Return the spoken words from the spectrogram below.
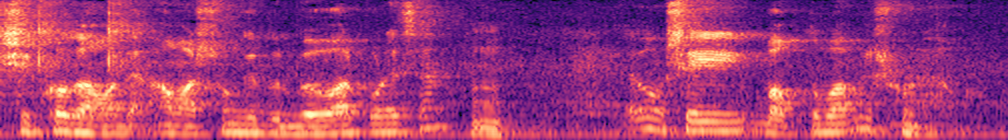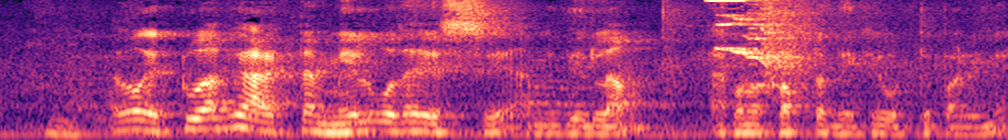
শিক্ষক আমাদের আমার সঙ্গে দুর্ব্যবহার করেছেন এবং সেই বক্তব্য আমি শুনলাম। এবং একটু আগে আরেকটা মেল বোধহয় এসছে আমি দেখলাম এখনও সবটা দেখে উঠতে পারিনি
